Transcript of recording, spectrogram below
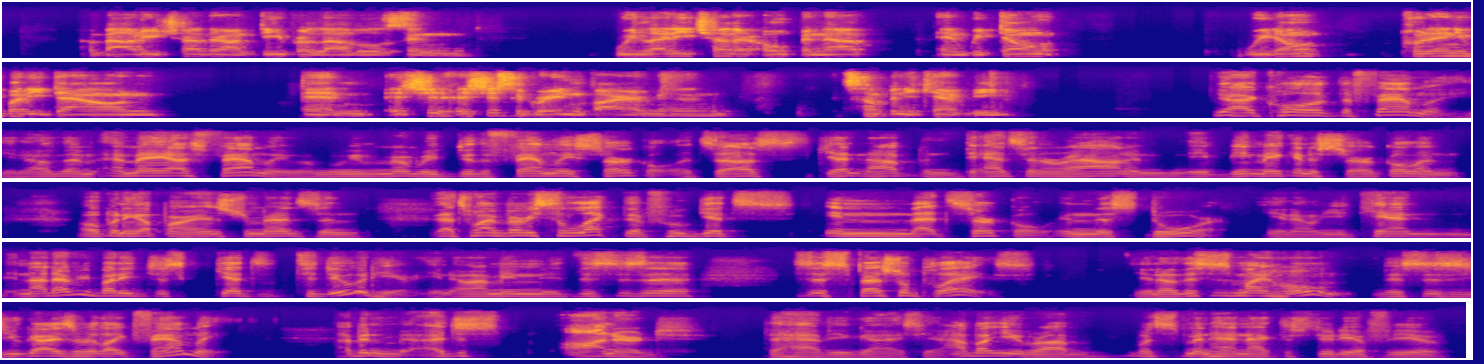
about each other on deeper levels, and we let each other open up, and we don't we don't put anybody down. And it's just, it's just a great environment, and it's something you can't beat. Yeah, I call it the family, you know, the MAS family. When we remember we do the family circle, it's us getting up and dancing around and be making a circle and opening up our instruments. And that's why I'm very selective who gets in that circle in this door. You know, you can't. Not everybody just gets to do it here. You know, I mean, this is a this is a special place. You know, this is my home. This is you guys are like family. I've been I just honored to have you guys here. How about you, Rob? What's Manhattan Actor Studio for you?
